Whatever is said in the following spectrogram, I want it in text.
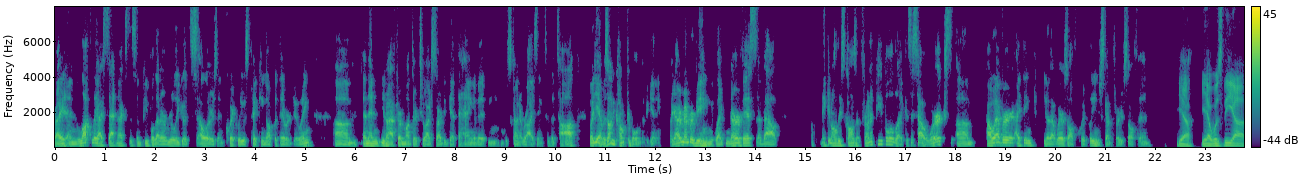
right? Yeah. And luckily, I sat next to some people that are really good sellers and quickly was picking up what they were doing. Um, and then, you know, after a month or two, I started to get the hang of it and was kind of rising to the top. But yeah, it was uncomfortable in the beginning. Like I remember being like nervous about making all these calls in front of people? Like, is this how it works? Um, however, I think you know that wears off quickly, and you just got to throw yourself in. Yeah, yeah. Was the uh,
